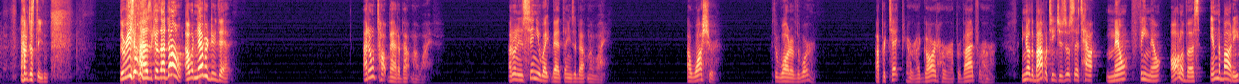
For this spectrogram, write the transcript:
I'm just teasing. The reason why is because I don't. I would never do that. I don't talk bad about my wife. I don't insinuate bad things about my wife. I wash her with the water of the word. I protect her, I guard her, I provide for her. You know, the Bible teaches us that's how male, female, all of us in the body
